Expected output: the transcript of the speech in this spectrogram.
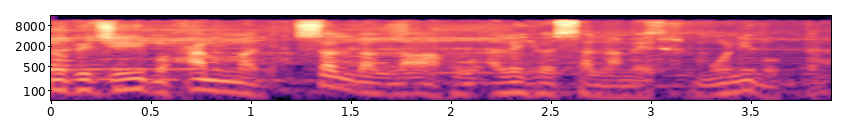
নবীজি মোহাম্মদ সাল্লাহ আলহ্লামের মণিমুক্তা।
